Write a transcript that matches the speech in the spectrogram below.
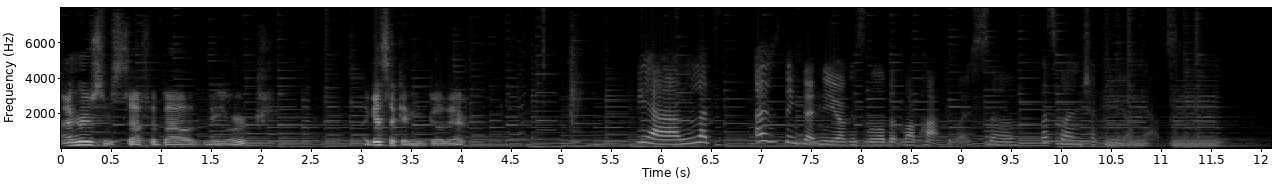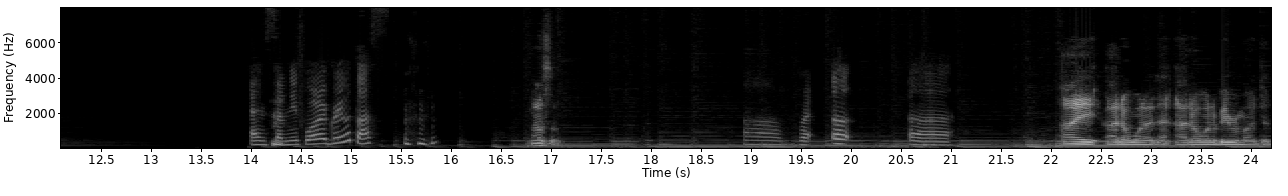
I heard some stuff about New York. I guess I can go there. Yeah, let's. I think that New York is a little bit more popular, so let's go ahead and check New York out. And 74 agree with us. Awesome. uh, right. Uh, uh, I I don't want to. I don't want to be reminded.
